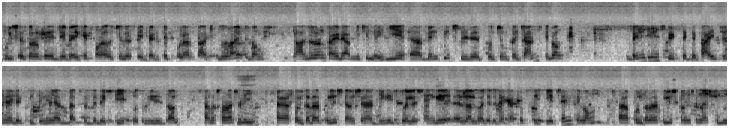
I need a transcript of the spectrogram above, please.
পুলিশের তরফে যে ব্যারিকেড করা হয়েছিল, সেই ব্যারিকেড খোলার কাজ শুরু হয় এবং আন্দোলনকারীরা মিছিল এগিয়ে ব্যাংকিং স্ট্রিটের পর্যন্ত যান এবং বেন্টিং স্ট্রিট থেকে বাইশ জনের একটি জুনিয়র ডাক্তারদের একটি প্রতিনিধি দল তারা সরাসরি কলকাতার পুলিশ কমিশনার বিনীত গোয়েলের সঙ্গে লালবাজারে দেখা করতে গিয়েছেন এবং কলকাতার পুলিশ কমিশনার শুধু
